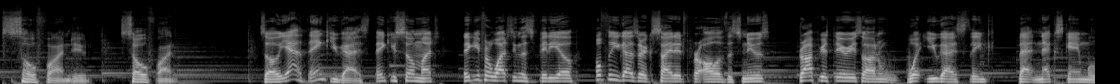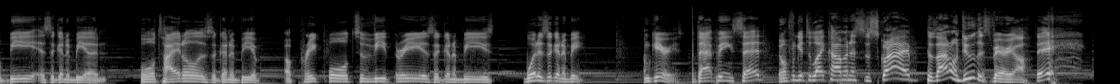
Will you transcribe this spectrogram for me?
so fun, dude. So fun. So yeah, thank you guys. Thank you so much. Thank you for watching this video. Hopefully you guys are excited for all of this news. Drop your theories on what you guys think that next game will be. Is it going to be a full title? Is it going to be a, a prequel to V3? Is it going to be, what is it going to be? I'm curious. With that being said, don't forget to like, comment, and subscribe because I don't do this very often.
